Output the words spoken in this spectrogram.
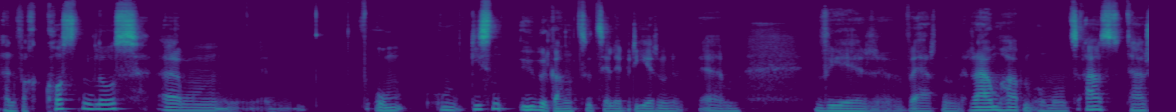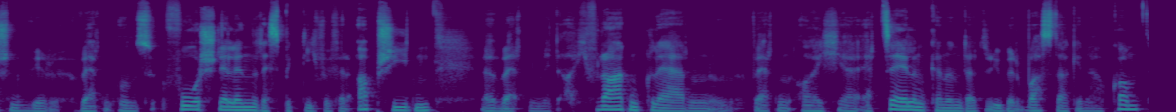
einfach kostenlos, ähm, um, um diesen Übergang zu zelebrieren. Wir werden Raum haben, um uns auszutauschen. Wir werden uns vorstellen, respektive verabschieden, wir werden mit euch Fragen klären, werden euch äh, erzählen können darüber, was da genau kommt.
